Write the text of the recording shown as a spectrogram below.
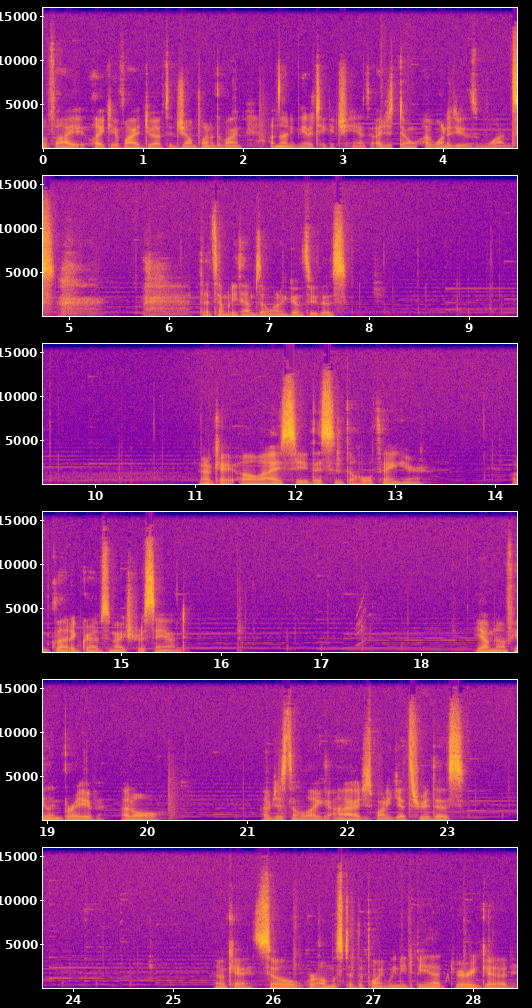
Know if I, like, if I do have to jump onto the vine. I'm not even going to take a chance. I just don't, I want to do this once. That's how many times I want to go through this. Okay, oh, I see. This is the whole thing here. I'm glad I grabbed some extra sand. Yeah, I'm not feeling brave at all. I'm just I'm like, I just want to get through this. Okay, so we're almost at the point we need to be at. Very good.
